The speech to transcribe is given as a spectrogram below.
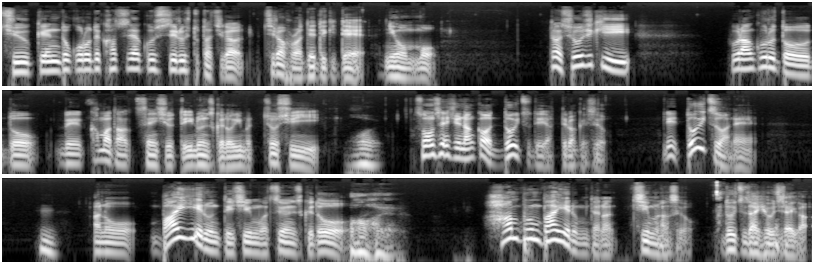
中堅どころで活躍してる人たちがちらほら出てきて、日本も。だから正直、フランクフルトので鎌田選手っているんですけど、今調子いい。はい。その選手なんかはドイツでやってるわけですよ。で、ドイツはね、うんあの、バイエルンっていうチームが強いんですけどあ、はい。半分バイエルンみたいなチームなんですよ。ドイツ代表自体が。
